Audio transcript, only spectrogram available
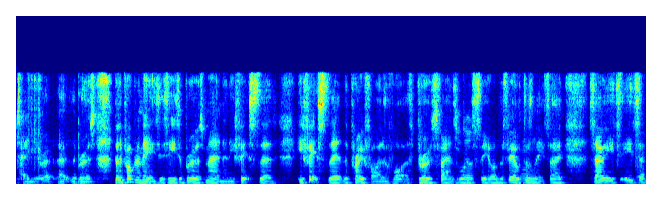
tenure at, at the Brewers. But the problem is, is he's a Brewers man and he fits the he fits the, the profile of what Brewers fans He want does. to see on the field, doesn't Mm. he? So so it's it's Yeah. a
